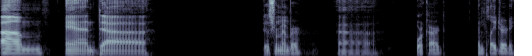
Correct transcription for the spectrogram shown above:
Um, and uh, just remember uh, work hard and play dirty.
